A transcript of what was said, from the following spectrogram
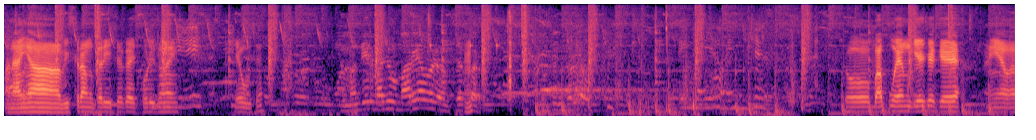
અને અહીંયા વિશ્રામ કરી શકાય થોડી ઘણી. એવું છે. મંદિર બાજુ મારી. તો બાપુ એમ કહે છે કે અહીંયા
